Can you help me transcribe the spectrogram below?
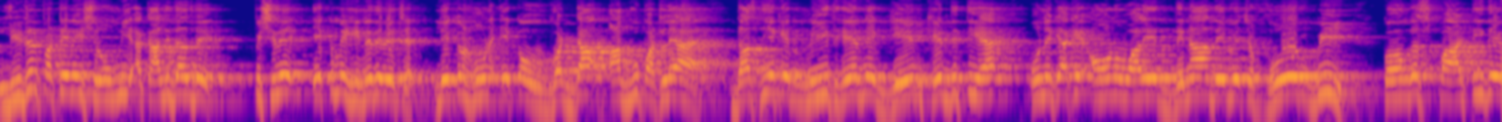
ਲੀਡਰ ਪੱਟੇ ਨੇ ਸ਼੍ਰੋਮਣੀ ਅਕਾਲੀ ਦਲ ਦੇ ਪਿਛਲੇ 1 ਮਹੀਨੇ ਦੇ ਵਿੱਚ, ਲੇਕਿਨ ਹੁਣ ਇੱਕ ਵੱਡਾ ਆਗੂ ਪਟ ਲਿਆ ਹੈ। ਦੱਸ ਦਈਏ ਕਿ ਮੀਤ ਹੇਰ ਨੇ ਗੇਮ ਖੇਡ ਦਿੱਤੀ ਹੈ। ਉਹਨੇ ਕਿਹਾ ਕਿ ਆਉਣ ਵਾਲੇ ਦਿਨਾਂ ਦੇ ਵਿੱਚ ਹੋਰ ਵੀ ਕਾਂਗਰਸ ਪਾਰਟੀ ਦੇ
